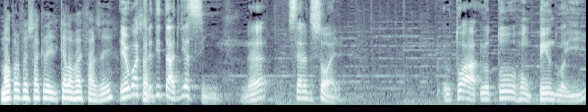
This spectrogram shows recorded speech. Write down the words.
mas o professor acredita que ela vai fazer? Eu Sabe? acreditaria sim, né? Se ela disse, olha, eu tô, eu tô rompendo aí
